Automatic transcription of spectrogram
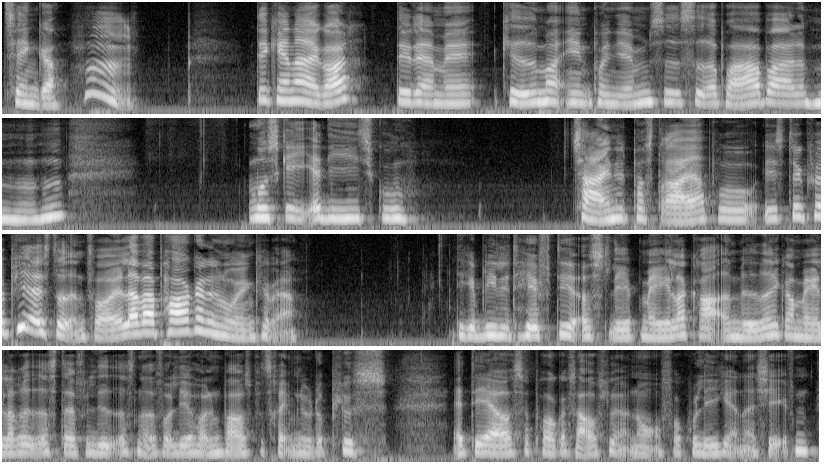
tænker, hmm, det kender jeg godt, det der med kede mig ind på en hjemmeside, sidder på arbejde, mm-hmm. måske at lige skulle tegne et par streger på et stykke papir i stedet for, eller hvad pokker det nu end kan være. det kan blive lidt hæftigt at slæbe malergradet med, ikke? og maleriet og staffelid og sådan noget, for lige at holde en pause på tre minutter, plus at det er også pokkers afslørende over for kollegaerne og chefen,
